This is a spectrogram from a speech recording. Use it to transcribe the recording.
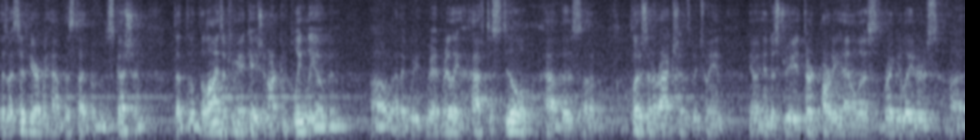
as I sit here and we have this type of a discussion, that the, the lines of communication aren't completely open. Uh, I think we, we really have to still have those uh, close interactions between you know, industry, third-party analysts, regulators. Uh,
